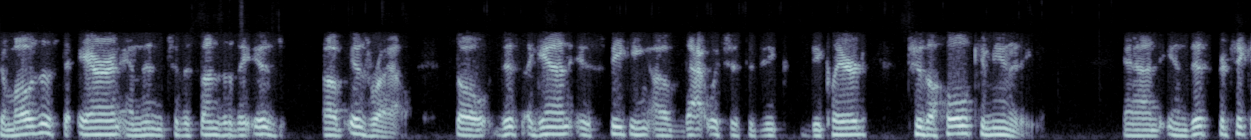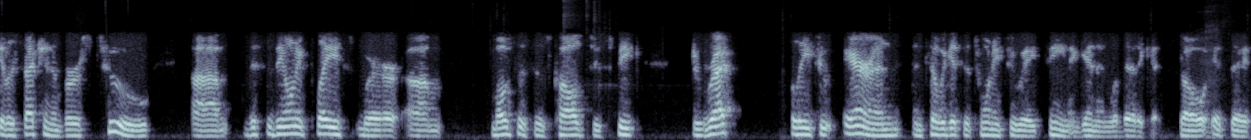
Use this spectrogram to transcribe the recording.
to Moses, to Aaron, and then to the sons of the Is- of Israel. So this again is speaking of that which is to be declared to the whole community. And in this particular section in verse two, um, this is the only place where um, Moses is called to speak directly to Aaron until we get to 22:18 again in Leviticus. So it's a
